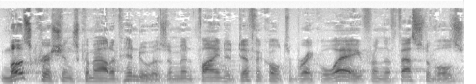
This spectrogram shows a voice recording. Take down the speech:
most Christians come out of Hinduism and find it difficult to break away from the festivals,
